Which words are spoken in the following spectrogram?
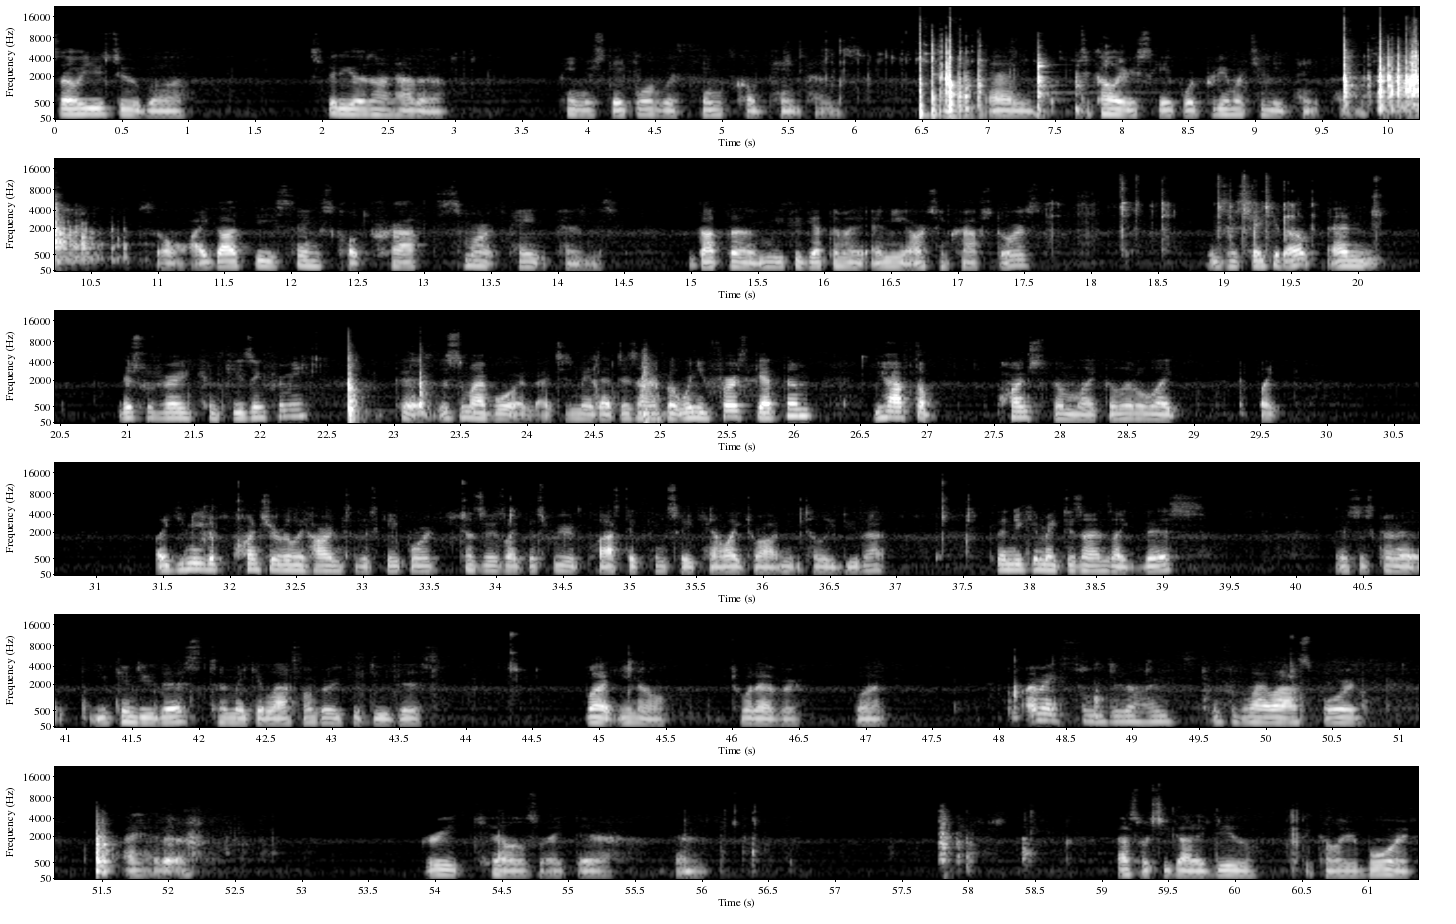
So YouTube, uh, this video is on how to paint your skateboard with things called paint pens. And to color your skateboard, pretty much you need paint pens. So I got these things called Craft Smart paint pens. I got them, you could get them at any arts and craft stores. You just shake it up, and this was very confusing for me, because this is my board, I just made that design, but when you first get them, you have to punch them like a little, like, like, like you need to punch it really hard into the skateboard, because there's like this weird plastic thing, so you can't like draw it until you do that. Then you can make designs like this. It's just kind of, you can do this to make it last longer, you could do this. But, you know, it's whatever. But, I make some designs. This is my last board. I had a Greek kills right there. And that's what you gotta do to color your board.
